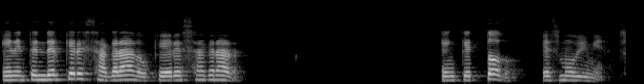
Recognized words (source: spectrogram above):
en entender que eres sagrado, que eres sagrada en que todo es movimiento.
